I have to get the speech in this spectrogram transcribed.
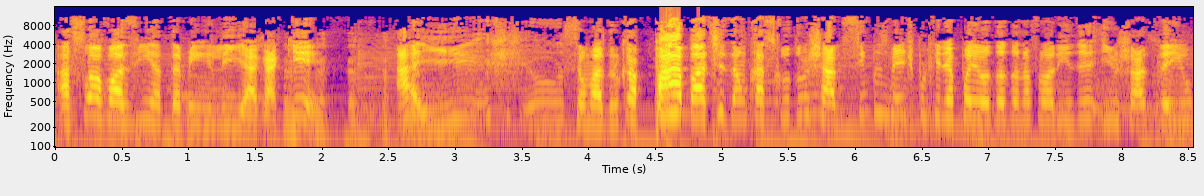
a sua vozinha também lia HQ? Aí o seu Madruga pá, bate e dá um cascudo no Chaves, simplesmente porque ele apanhou da dona Florinda e o Chaves veio.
